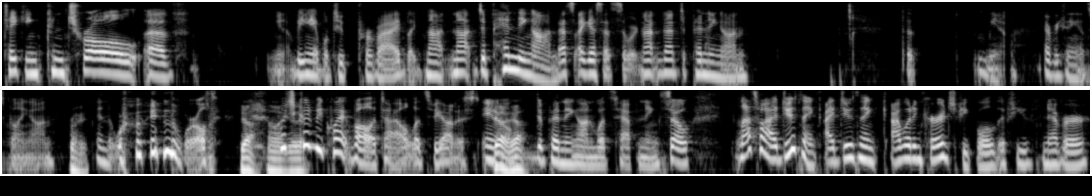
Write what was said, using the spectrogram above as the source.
taking control of, you know, being able to provide, like not not depending on. That's I guess that's the word. Not not depending on the, you know, everything that's going on Right. in the world in the world. Yeah, no, which get it. could be quite volatile. Let's be honest. You know, Yeah, yeah. depending on what's happening. So that's why I do think I do think I would encourage people if you've never,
